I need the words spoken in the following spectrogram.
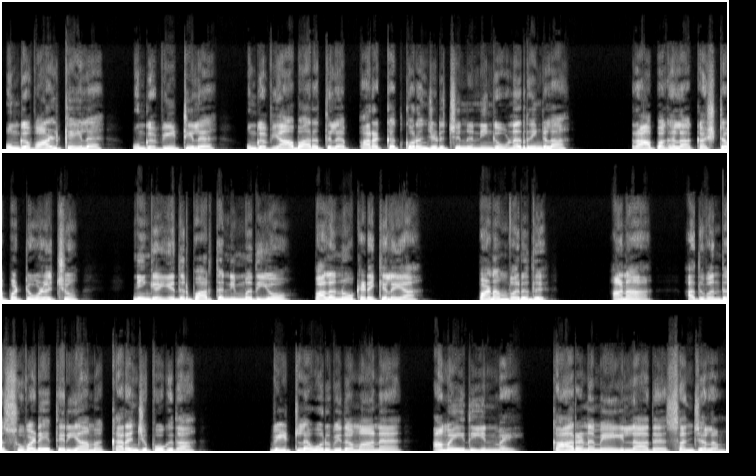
உங்க வாழ்க்கையில உங்க வீட்டில உங்க வியாபாரத்துல பறக்கத் குறைஞ்சிடுச்சுன்னு நீங்க உணர்றீங்களா? ராப்பகலா கஷ்டப்பட்டு உழைச்சும் நீங்க எதிர்பார்த்த நிம்மதியோ பலனோ கிடைக்கலையா? பணம் வருது. ஆனா அது வந்த சுவடே தெரியாம கரைஞ்சு போகுதா? வீட்ல ஒரு விதமான அமைதியின்மை காரணமே இல்லாத சஞ்சலம்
